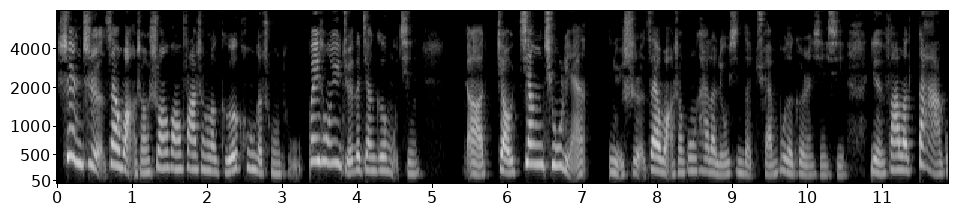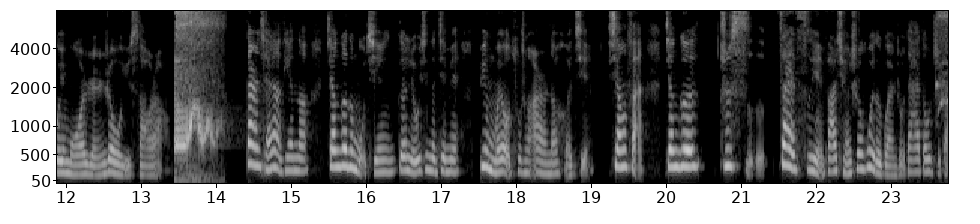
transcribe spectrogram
甚至在网上双方发生了隔空的冲突。悲痛欲绝的江歌母亲，啊，叫江秋莲女士，在网上公开了刘鑫的全部的个人信息，引发了大规模人肉与骚扰。但是前两天呢，江歌的母亲跟刘鑫的见面并没有促成二人的和解，相反，江歌之死再次引发全社会的关注。大家都知道，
